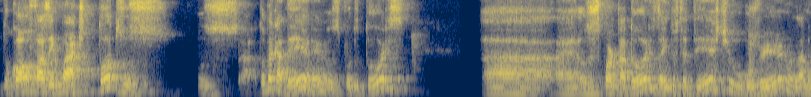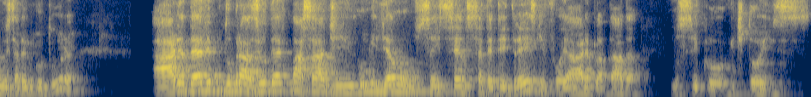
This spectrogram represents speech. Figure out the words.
do qual fazem parte todos os, os toda a cadeia, né? os produtores, a, a, os exportadores, a indústria têxtil, o governo, lá no Ministério da Agricultura, a área deve, do Brasil deve passar de 1 milhão 673, que foi a área plantada no ciclo 22,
